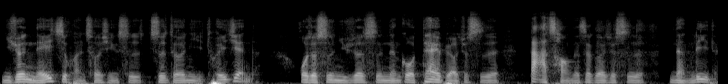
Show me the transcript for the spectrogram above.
你觉得哪几款车型是值得你推荐的，或者是你觉得是能够代表就是大厂的这个就是能力的？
